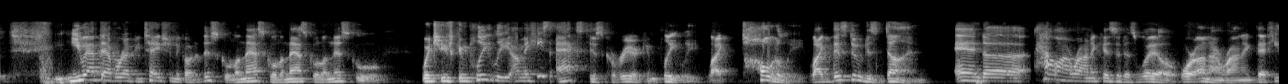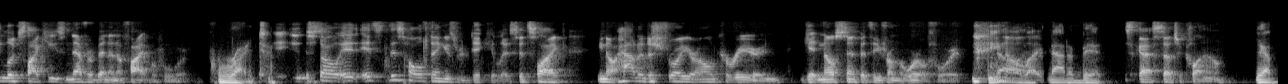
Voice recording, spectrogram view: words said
you have to have a reputation to go to this school and that school and that school and this school which you've completely, I mean, he's axed his career completely, like totally. Like this dude is done. And uh, how ironic is it as well, or unironic, that he looks like he's never been in a fight before? Right. So it's this whole thing is ridiculous. It's like you know how to destroy your own career and get no sympathy from the world for it. you no, know, like not a bit. This guy's such a clown. Yep.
